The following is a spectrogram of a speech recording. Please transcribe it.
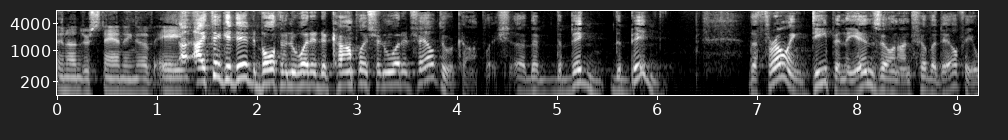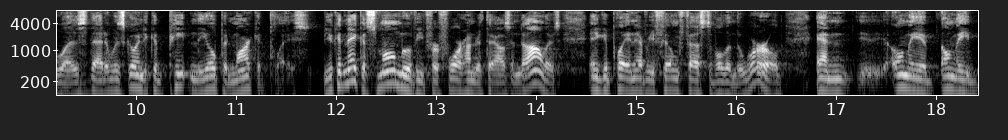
an understanding of AIDS? I think it did, both in what it accomplished and what it failed to accomplish. Uh, the, the big, the big, the throwing deep in the end zone on Philadelphia was that it was going to compete in the open marketplace. You could make a small movie for four hundred thousand dollars, and you could play in every film festival in the world, and only only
